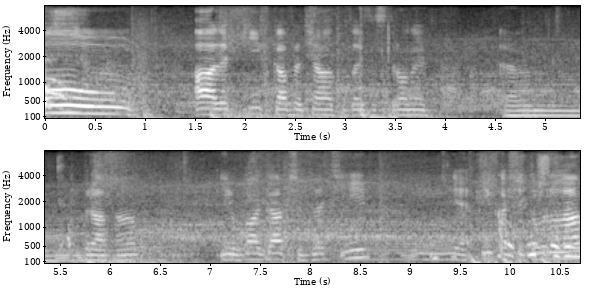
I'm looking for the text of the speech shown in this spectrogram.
O, ale kiwka wleciała tutaj ze strony em, brata. I uwaga, czy wleci? Nie, piłka się turla.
